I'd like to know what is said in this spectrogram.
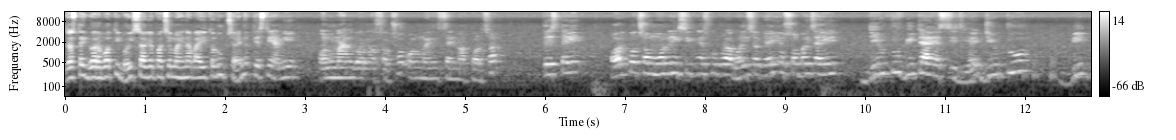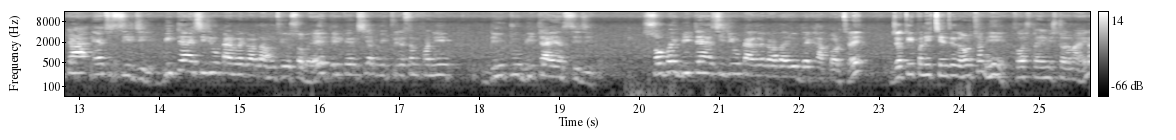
जस्तै गर्भवती भइसकेपछि महिनावारी त रुक्छ होइन त्यस्तै हामी अनुमान गर्न सक्छौँ अनुमानित साइनमा पर्छ। त्यस्तै अर्को छ मोर्निङ सिकनेसको कुरा भनिसक्यो है यो सबै चाहिँ ड्यु टु बिटा एससिजी है ड्यु टु बिटा एचसिजी। बिटा एचसिजीको कारणले गर्दा हुन्छ यो सबै है फ्रिक्वेन्सी अफ म्युचुरेसन पनि ड्यु टु बिटा एससिजी। सबै बिटा एसिडीको कारणले गर्दा यो देखा पर्छ है? जति पनि चेन्जेसहरू छ नि फर्स्ट ट्राइमिस्टरमा होइन?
